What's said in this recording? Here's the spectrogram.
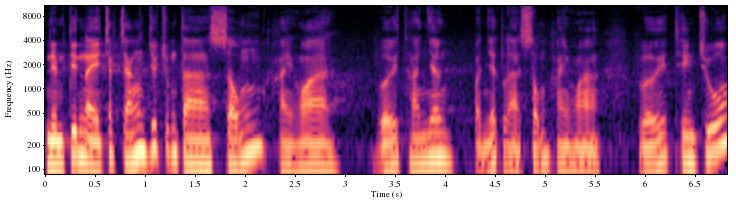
Niềm tin này chắc chắn giúp chúng ta sống hài hòa với tha nhân và nhất là sống hài hòa với Thiên Chúa.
